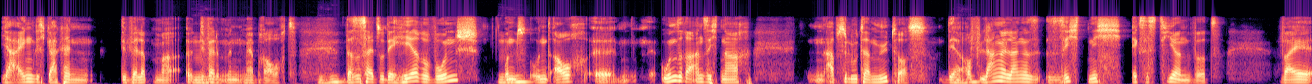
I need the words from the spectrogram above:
ja eigentlich gar kein Development, äh, mhm. Development mehr braucht. Mhm. Das ist halt so der hehre Wunsch mhm. und, und auch äh, unserer Ansicht nach ein absoluter Mythos, der mhm. auf lange, lange Sicht nicht existieren wird, weil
